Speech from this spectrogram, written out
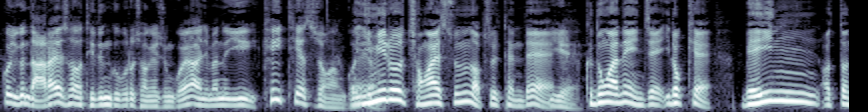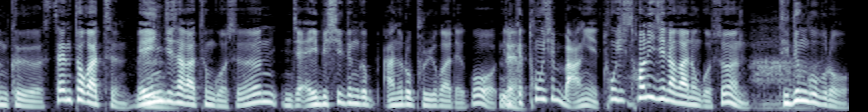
그 이건 나라에서 D등급으로 정해준 거야? 아니면 이 KT에서 정한 뭐 거예요? 임의로 정할 수는 없을 텐데 예. 그 동안에 이제 이렇게 메인 어떤 그 센터 같은 메인 음. 지사 같은 곳은 이제 A, B, C 등급 안으로 분류가 되고 이렇게 네. 통신망이 통신선이 지나가는 곳은 D 등급으로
